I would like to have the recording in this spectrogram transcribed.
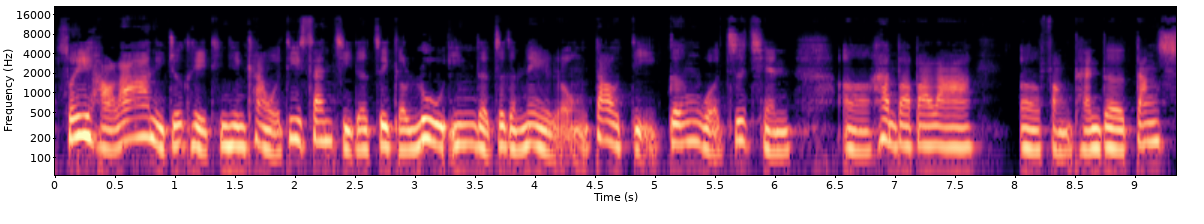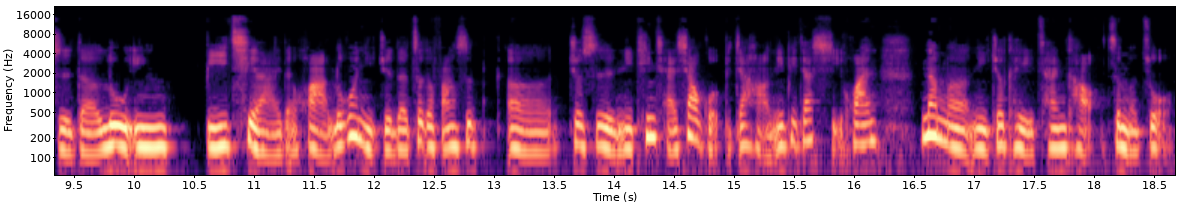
所以，好啦，你就可以听听看我第三集的这个录音的这个内容，到底跟我之前呃和芭芭拉呃访谈的当时的录音比起来的话，如果你觉得这个方式呃就是你听起来效果比较好，你比较喜欢，那么你就可以参考这么做。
